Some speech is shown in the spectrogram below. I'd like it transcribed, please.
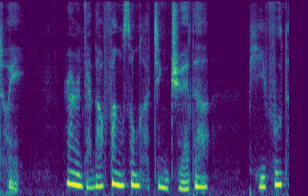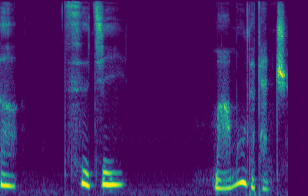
腿，让人感到放松和警觉的皮肤的刺激、麻木的感觉。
